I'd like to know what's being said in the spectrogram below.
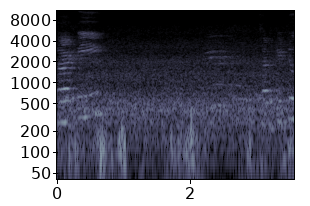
थर्टी टू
